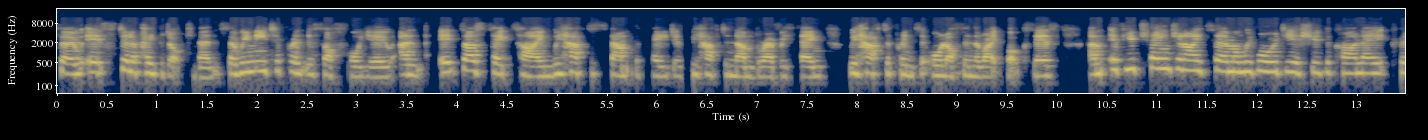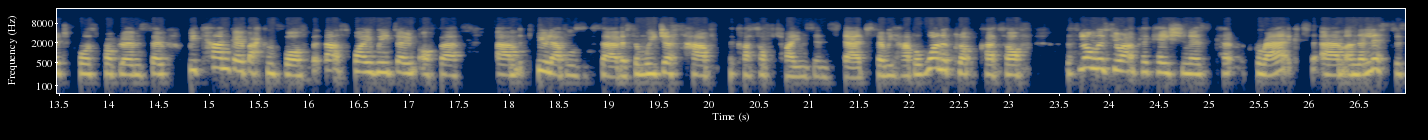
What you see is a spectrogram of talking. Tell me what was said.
so it's still a paper document. So we need to print this off for you. And it does take time. We have to stamp the pages, we have to number everything, we have to print it all off in the right boxes. Um, if you change an item and we've already issued the carnet, it could cause problems. So we can go back and forth, but that's why we don't offer um, two levels of service and we just have the cut-off times instead. So we have a one o'clock cut-off as long as your application is co correct um, and the list is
